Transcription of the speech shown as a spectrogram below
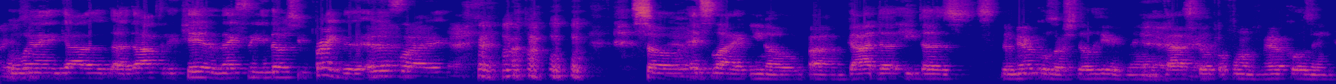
I get when they got a, adopted a kid, the next thing you know, she's pregnant, and it's like Yeah. So Yeah. it's like you know, um, God does. He does. The miracles are still here, man. Yeah, God still performs miracles, and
